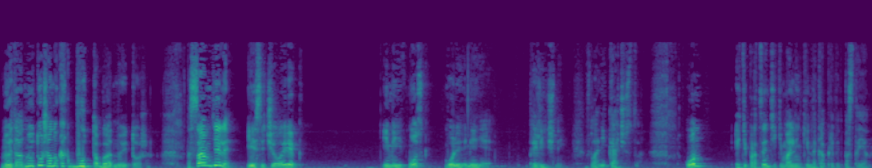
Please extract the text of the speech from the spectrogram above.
Но это одно и то же, оно как будто бы одно и то же. На самом деле, если человек имеет мозг, более или менее приличный в плане качества, он эти процентики маленькие накапливает постоянно.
